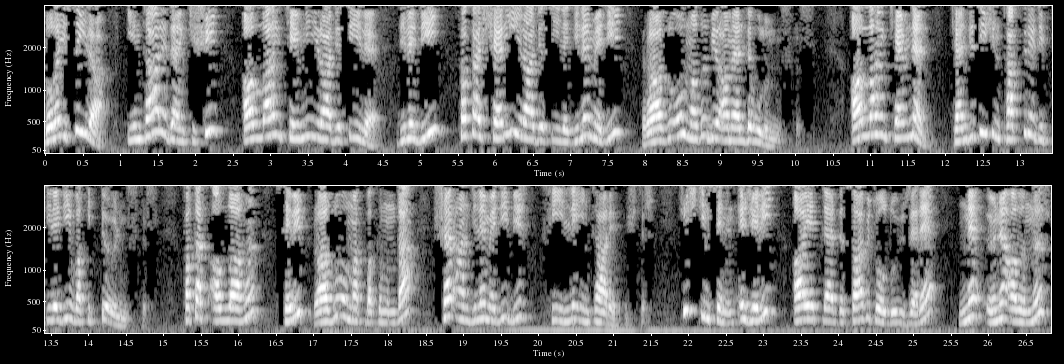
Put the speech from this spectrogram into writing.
Dolayısıyla intihar eden kişi Allah'ın kevni iradesiyle dilediği fakat şer'i iradesiyle dilemediği, razı olmadığı bir amelde bulunmuştur. Allah'ın kevnen kendisi için takdir edip dilediği vakitte ölmüştür. Fakat Allah'ın sevip razı olmak bakımından şer'an dilemediği bir fiille intihar etmiştir. Hiç kimsenin eceli ayetlerde sabit olduğu üzere ne öne alınır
